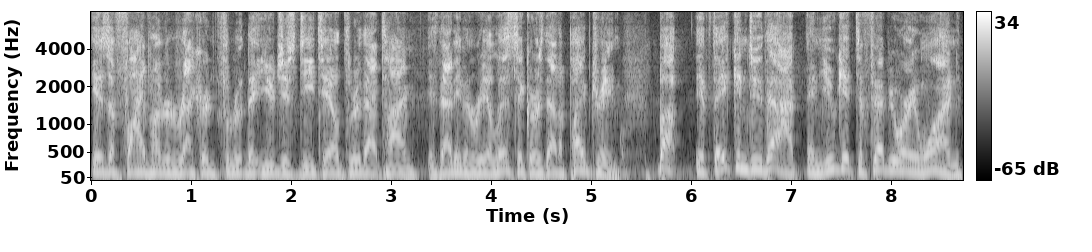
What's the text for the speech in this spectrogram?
Is a 500 record through that you just detailed through that time? Is that even realistic, or is that a pipe dream? But if they can do that, and you get to February one,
